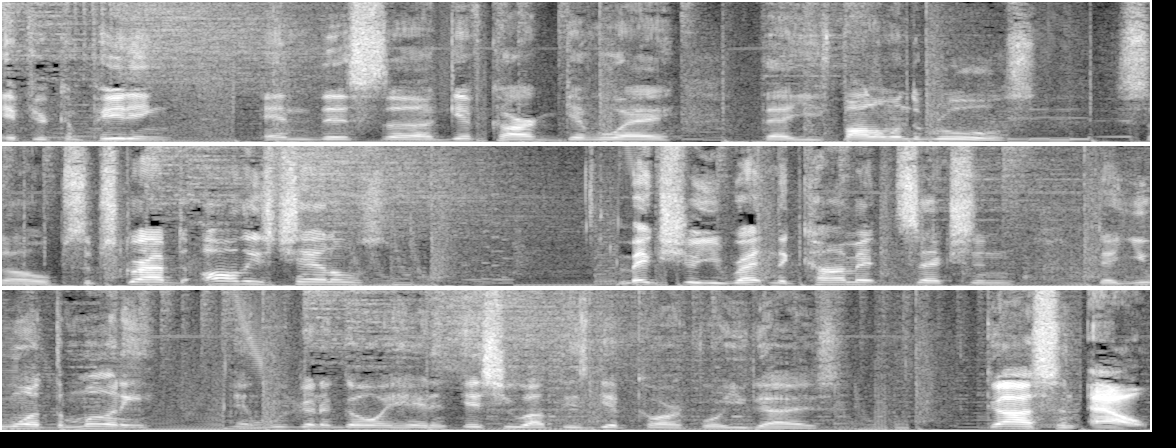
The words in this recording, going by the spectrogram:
if you're competing in this uh, gift card giveaway that you're following the rules. So subscribe to all these channels. Make sure you write in the comment section that you want the money and we're to go ahead and issue out these gift cards for you guys. Godson out.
